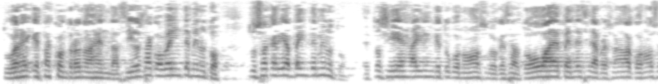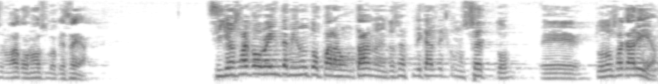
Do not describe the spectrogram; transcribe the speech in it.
tú eres el que estás controlando la agenda, si yo saco 20 minutos, ¿tú sacarías 20 minutos? Esto sí es alguien que tú conoces, lo que sea, todo va a depender si la persona la conoce o no la conoce, lo que sea. Si yo saco 20 minutos para juntarnos y entonces explicarte el concepto, eh, ¿tú lo sacarías?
